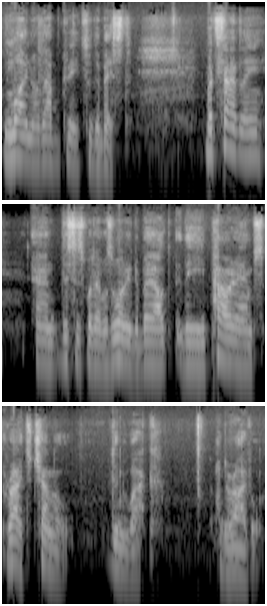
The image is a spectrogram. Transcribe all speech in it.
why not upgrade to the best? But sadly, and this is what I was worried about, the power amps right channel didn't work on arrival.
